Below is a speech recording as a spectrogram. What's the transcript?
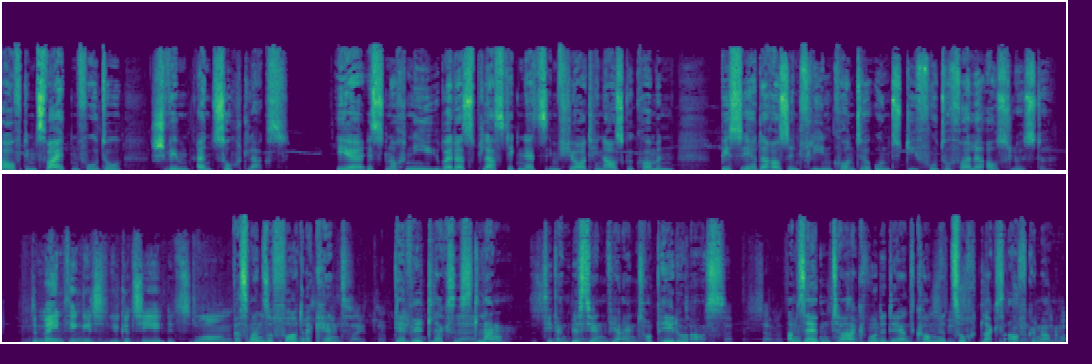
Auf dem zweiten Foto schwimmt ein Zuchtlachs. Er ist noch nie über das Plastiknetz im Fjord hinausgekommen, bis er daraus entfliehen konnte und die Fotofalle auslöste. Was man sofort erkennt, der Wildlachs ist lang, sieht ein bisschen wie ein Torpedo aus. Am selben Tag wurde der entkommene Zuchtlachs aufgenommen.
